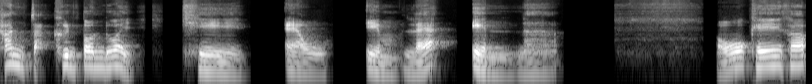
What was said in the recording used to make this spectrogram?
ท่านจะขึ้นต้นด้วย K L M และ N นะฮะโอเคครับ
